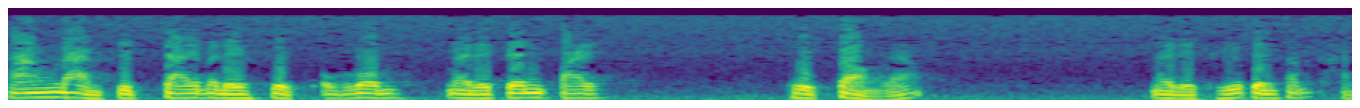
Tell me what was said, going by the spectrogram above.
ทางด้านจิตใจไม่ได้ฝึกอบรม ไม่ได้เป็นไป ถูกต้องแล้ว ไม่ได้ถือเป็นสำคัญ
